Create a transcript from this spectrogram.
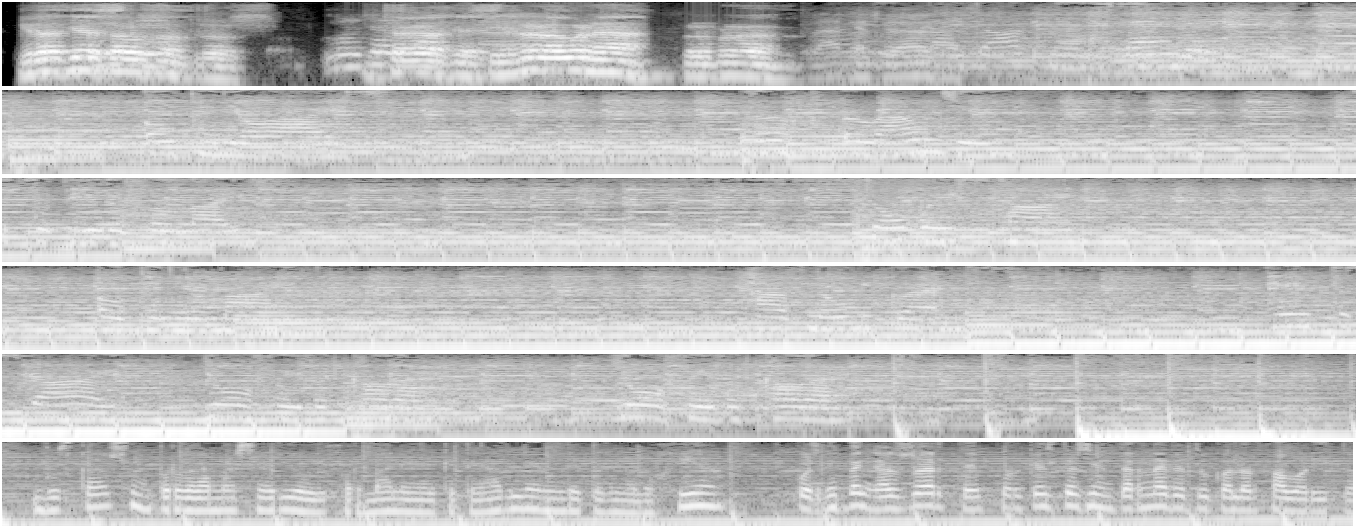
Gracias a vosotros. Muchas Muchas gracias y enhorabuena por el programa. gracias, gracias. Don't waste time. Open your mind. Have no regrets. Paint the sky your favorite color. Your favorite color. ¿Buscas un programa serio y formal en el que te hablen de tecnología? Pues que tengas suerte, porque este es Internet de tu color favorito.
